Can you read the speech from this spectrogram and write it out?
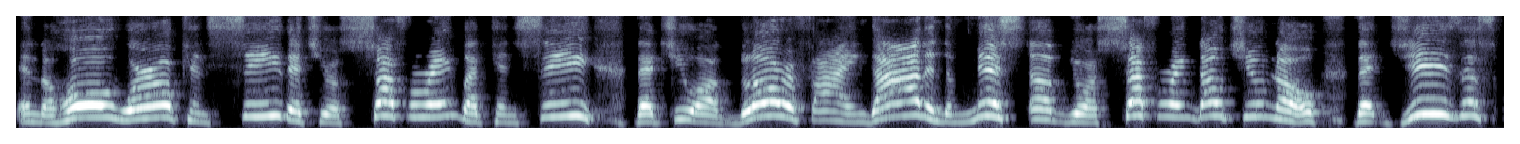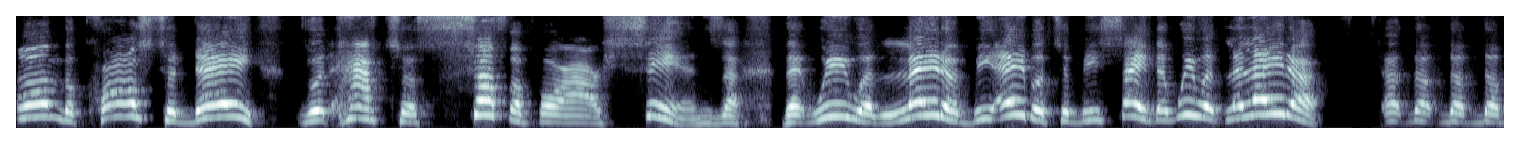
and the whole world can see that you're suffering, but can see that you are glorifying God in the midst of your suffering. Don't you know that Jesus on the cross today would have to suffer for our sins, uh, that we would later be able to be saved, that we would later uh, the, the, the,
